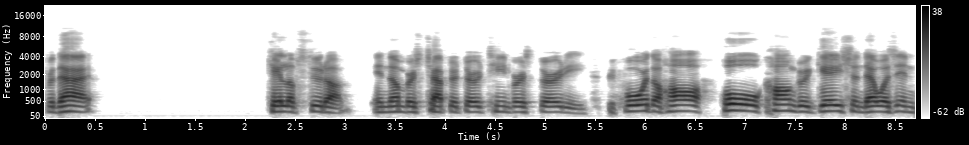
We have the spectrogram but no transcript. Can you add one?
for that, Caleb stood up in Numbers chapter 13, verse 30. Before the whole, whole congregation that was in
